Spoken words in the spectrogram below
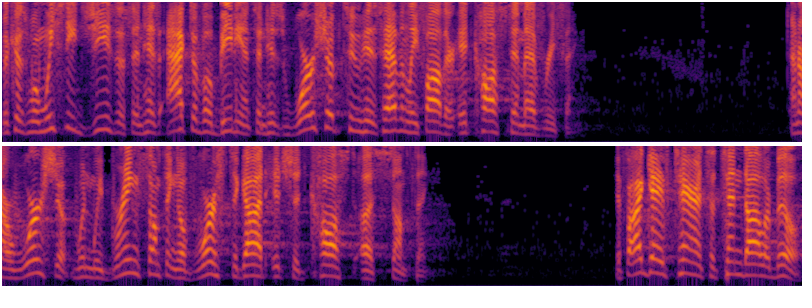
Because when we see Jesus and his act of obedience and his worship to his heavenly Father, it cost him everything. And our worship, when we bring something of worth to God, it should cost us something. If I gave Terrence a $10 bill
